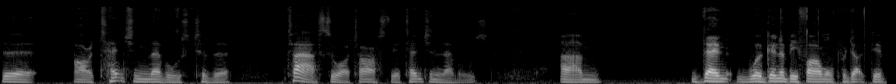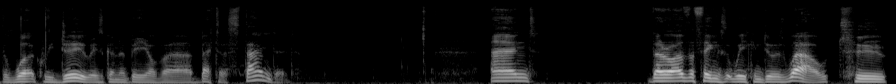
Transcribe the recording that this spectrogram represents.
the our attention levels to the tasks or our tasks the attention levels, um, then we're going to be far more productive. The work we do is going to be of a better standard. And there are other things that we can do as well to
